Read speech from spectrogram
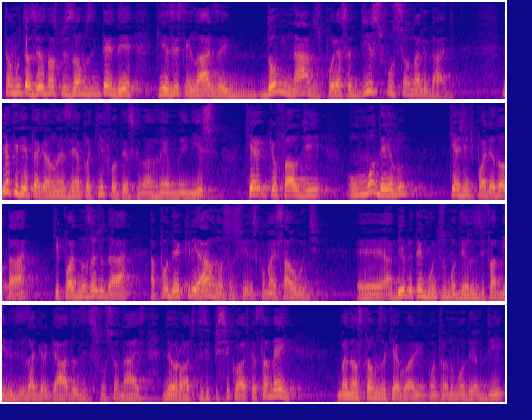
Então, muitas vezes nós precisamos entender que existem lares aí dominados por essa disfuncionalidade. E eu queria pegar um exemplo aqui, foi o texto que nós lemos no início, que, é, que eu falo de um modelo que a gente pode adotar, que pode nos ajudar a poder criar os nossos filhos com mais saúde. É, a Bíblia tem muitos modelos de famílias desagregadas, disfuncionais, neuróticas e psicóticas também. Mas nós estamos aqui agora encontrando um modelo de,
